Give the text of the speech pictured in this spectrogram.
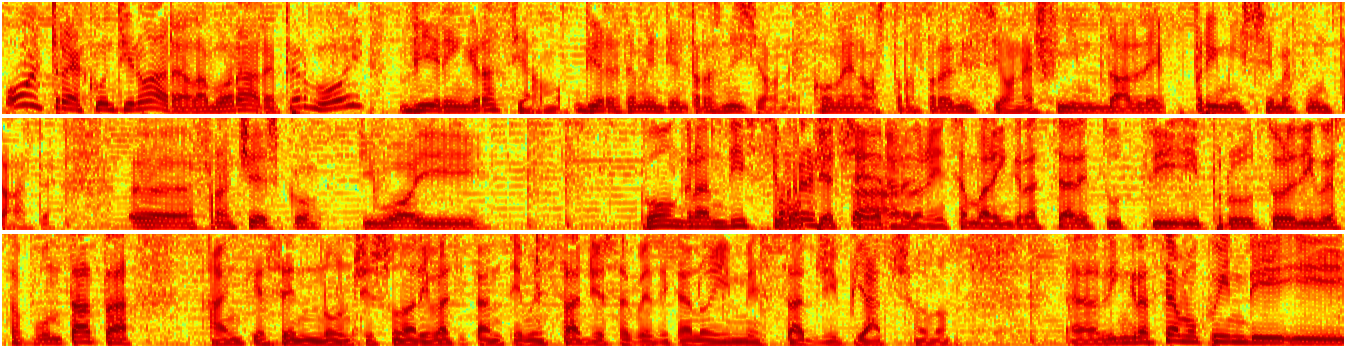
Oltre a continuare a lavorare per voi, vi ringraziamo direttamente in trasmissione, come è nostra tradizione fin dalle primissime puntate. Eh, Francesco, ti vuoi Con grandissimo Prestare. piacere. Allora iniziamo a ringraziare tutti i produttori di questa puntata, anche se non ci sono arrivati tanti messaggi, sapete che a noi i messaggi piacciono. Eh, ringraziamo quindi i-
